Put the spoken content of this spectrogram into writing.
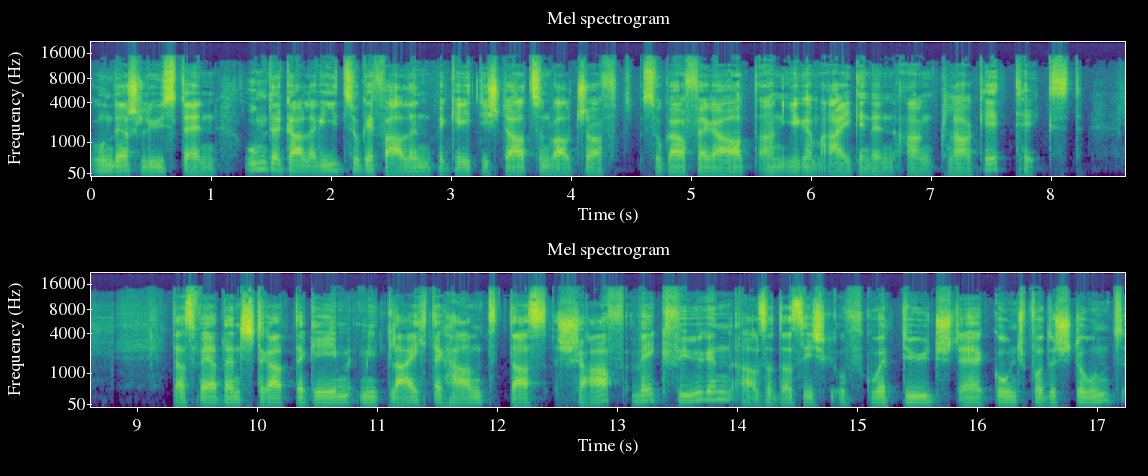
Und er schließt dann, um der Galerie zu gefallen, begeht die Staatsanwaltschaft sogar Verrat an ihrem eigenen Anklagetext. Das wäre dann Strategem mit leichter Hand das Schaf wegführen. Also das ist auf gut Deutsch äh, Gunst der Stunde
